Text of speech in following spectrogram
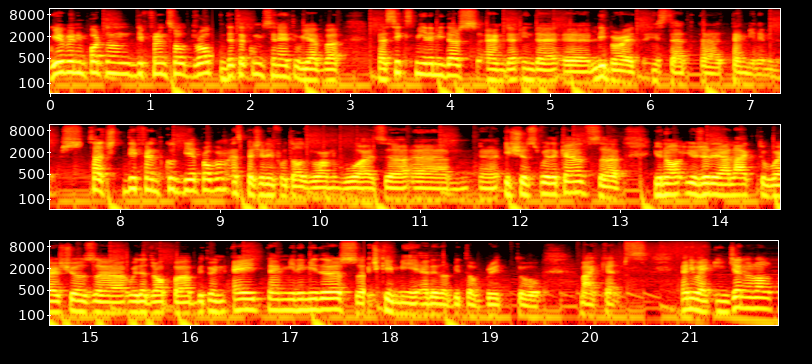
We have an important difference of drop. In the Takumi Sen 8 we have uh, 6 millimeters, and in the Liberate instead 10 millimeters. Such difference could be a problem, especially for those one who has um, issues with the calves. you know, usually I like to wear shoes with a drop between 8 10 millimeters, which give me a little bit of breath to my calves. Anyway, in general,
